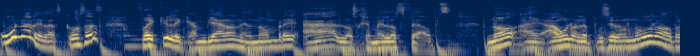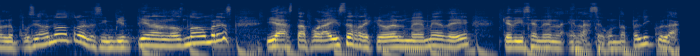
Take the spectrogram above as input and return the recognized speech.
Una de las cosas fue que le cambiaron el nombre a los gemelos Phelps, ¿no? A, uno le pusieron uno, a otro le pusieron otro, les invirtieron los nombres y hasta por ahí se recreó el meme de que dicen en la, en la segunda película.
